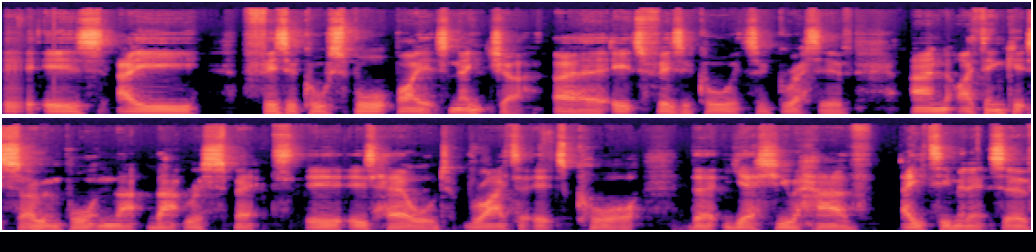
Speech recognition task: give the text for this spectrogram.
it is a physical sport by its nature. Uh, it's physical, it's aggressive. And I think it's so important that that respect is held right at its core. That yes, you have 80 minutes of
